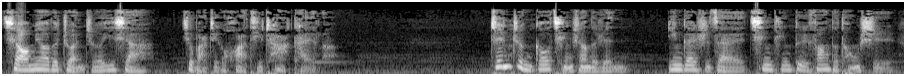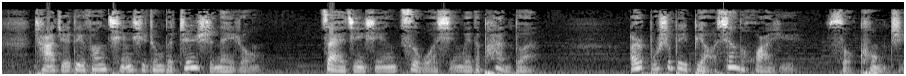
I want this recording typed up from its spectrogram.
巧妙的转折一下，就把这个话题岔开了。真正高情商的人，应该是在倾听对方的同时，察觉对方情绪中的真实内容。再进行自我行为的判断，而不是被表象的话语所控制。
